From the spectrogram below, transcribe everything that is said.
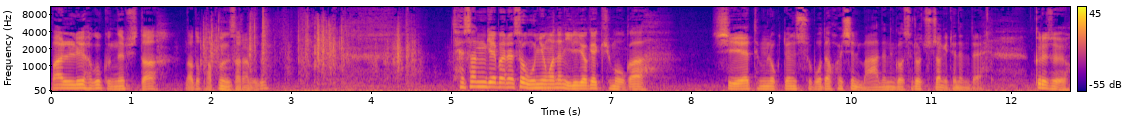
빨리 하고 끝냅시다. 나도 바쁜 사람이고. 태산 개발에서 운용하는 인력의 규모가 시에 등록된 수보다 훨씬 많은 것으로 추정이 되는데 그래서요.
